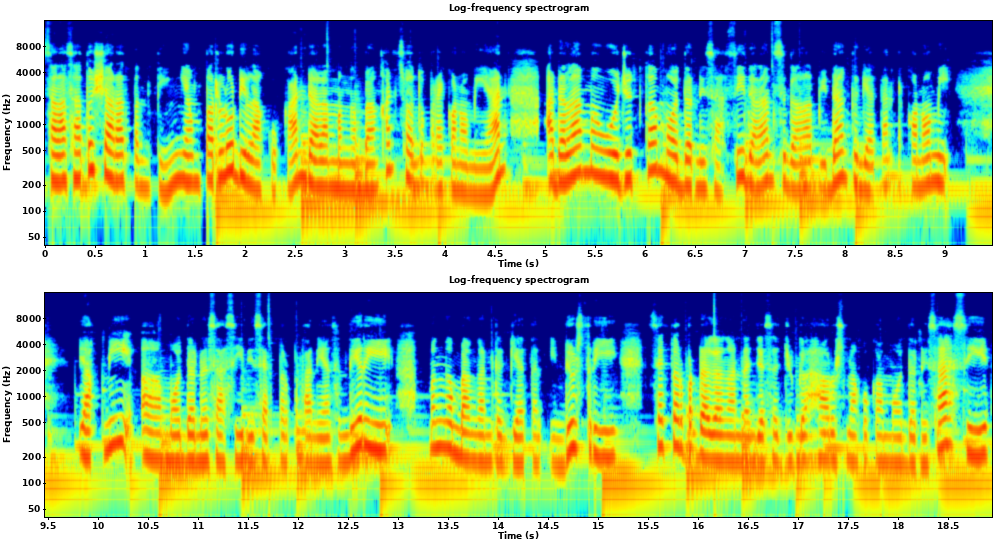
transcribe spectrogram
Salah satu syarat penting yang perlu dilakukan dalam mengembangkan suatu perekonomian adalah mewujudkan modernisasi dalam segala bidang kegiatan ekonomi yakni uh, modernisasi di sektor pertanian sendiri, mengembangkan kegiatan industri, sektor perdagangan dan jasa juga harus melakukan modernisasi,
